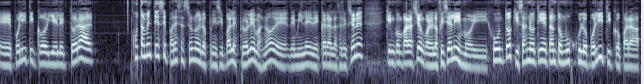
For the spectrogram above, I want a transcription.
eh, político y electoral. Justamente ese parece ser uno de los principales problemas ¿no? de, de mi ley de cara a las elecciones, que en comparación con el oficialismo y juntos quizás no tiene tanto músculo político para,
